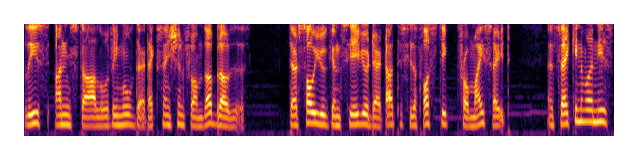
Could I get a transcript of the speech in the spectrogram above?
please uninstall or remove that extension from the browser. That's how you can save your data. This is the first tip from my side. And second one is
